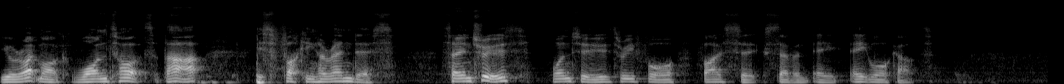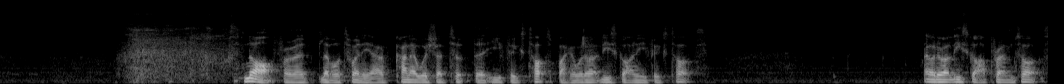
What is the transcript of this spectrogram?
You were right, Mark. One tot. That is fucking horrendous. So in truth, one, two, three, four, five, six, seven, eight, eight walkouts. It's not for a level 20. I kind of wish I took the eFigs tots back. I would have at least got an eFigs tots. I would have at least got a Prem tots.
